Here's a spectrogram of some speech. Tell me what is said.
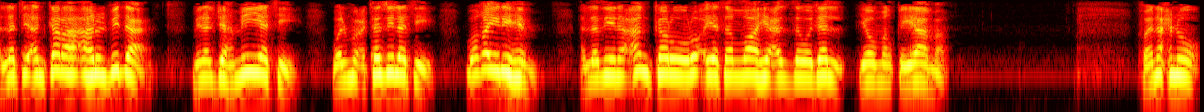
التي أنكرها أهل البدع من الجهمية والمعتزلة وغيرهم الذين أنكروا رؤية الله عز وجل يوم القيامة. فنحن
